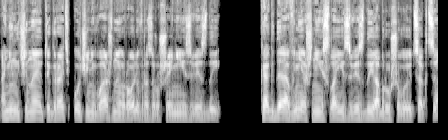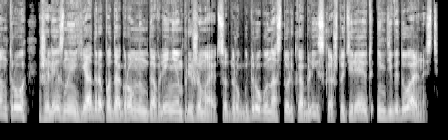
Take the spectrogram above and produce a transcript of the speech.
они начинают играть очень важную роль в разрушении звезды. Когда внешние слои звезды обрушиваются к центру, железные ядра под огромным давлением прижимаются друг к другу настолько близко, что теряют индивидуальность.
